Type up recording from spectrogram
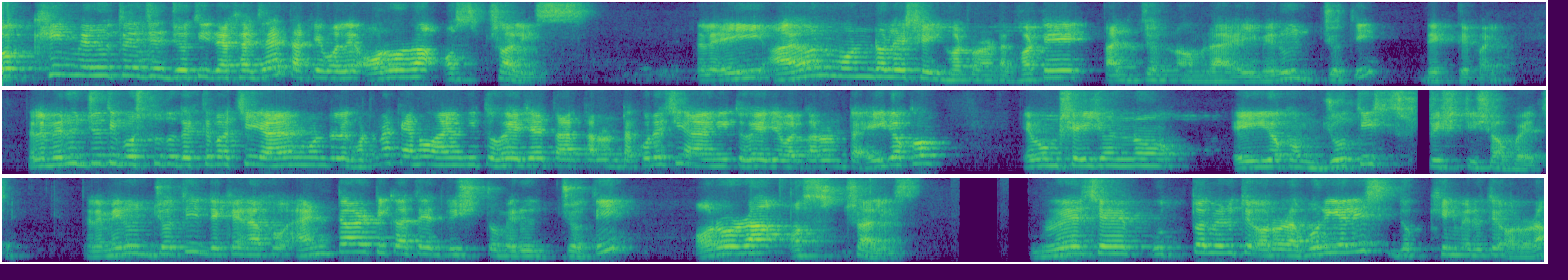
দক্ষিণ মেরুতে যে জ্যোতি দেখা যায়, তাকে বলে অরোরা অস্ট্রালিস। তাহলে এই আয়ন মণ্ডলে সেই ঘটনাটা ঘটে, তার জন্য আমরা এই মেরুজ্যোতি দেখতে পাই। তাহলে মেরুজ্যোতি বস্তুত দেখতে পাচ্ছি আয়ন মণ্ডলে ঘটনা কেন আয়নিত হয়ে যায়, তার কারণটা করেছি, আয়নিত হয়ে যাওয়ার কারণটা এই রকম এবং সেই জন্য এই রকম জ্যোতিষ সৃষ্টি সব হয়েছে। তাহলে মেরুজ্যোতি দেখে রাখো, অ্যান্টার্কটিকাতে দৃষ্ট মেরুজ্যোতি অরোরা অস্ট্রালিস। রয়েছে উত্তর মেরুতে অরোরা বোরিয়ালিস দক্ষিণ মেরুতে অরোরা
